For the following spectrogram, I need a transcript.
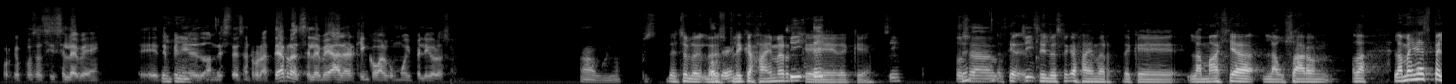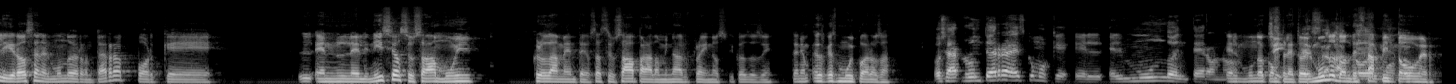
porque pues así se le ve, eh, dependiendo de dónde estés en Runaterra, se le ve al Arcane como algo muy peligroso. Ah, bueno. Pues De hecho, lo, explica Heimer Sí, que, de- de que sí. O ¿Sí? sea, es que, sí. sí. lo explica Heimer, de que la magia la usaron. O sea, la magia es peligrosa en el mundo de Runeterra porque en el inicio se usaba muy crudamente, o sea, se usaba para dominar reinos y cosas así. Es que es muy poderosa. O sea, Runterra es como que el, el mundo entero, ¿no? El mundo Sí, completo, el mundo donde está. Piltover.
